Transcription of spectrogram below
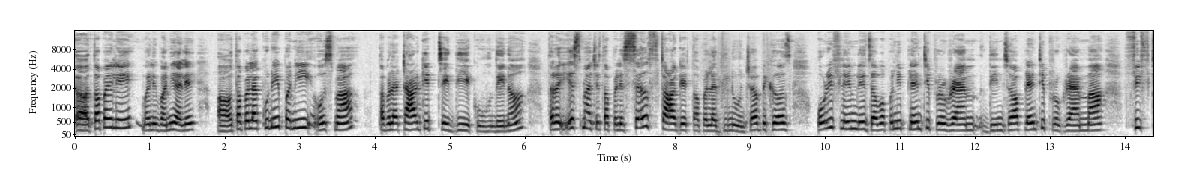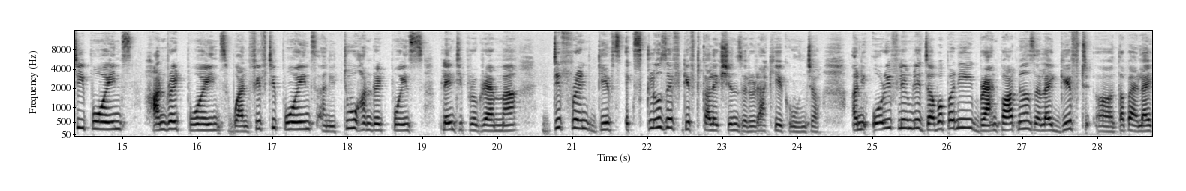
तपाईँले मैले भनिहालेँ तपाईँलाई कुनै पनि उसमा तपाईँलाई टार्गेट चाहिँ दिएको हुँदैन तर यसमा चाहिँ तपाईँले सेल्फ टार्गेट तपाईँलाई दिनुहुन्छ बिकज ओरिफ्लेमले जब पनि प्लेन्टी प्रोग्राम दिन्छ प्लेन्टी प्रोग्राममा fifty points hundred points one fifty points अनि टु हन्ड्रेड पोइन्ट्स प्लेन्टी प्रोग्राममा डिफ्रेन्ट गिफ्ट्स एक्सक्लुजिभ गिफ्ट कलेक्सन्सहरू राखिएको हुन्छ। अनि ओरिफ्लेमले जब पनि ब्रान्ड पार्टनर्सहरूलाई गिफ्ट तपाईँहरूलाई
